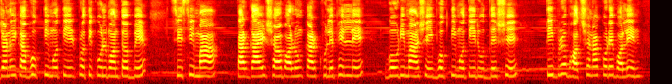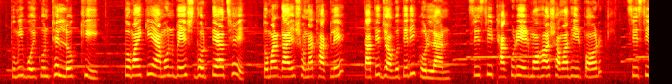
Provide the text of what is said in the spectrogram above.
জনৈকা ভক্তিমতির প্রতিকূল মন্তব্যে শ্রী শ্রী মা তার গায়ের সব অলংকার খুলে ফেললে গৌরীমা সেই ভক্তিমতির উদ্দেশ্যে তীব্র ভৎসনা করে বলেন তুমি বৈকুণ্ঠের লক্ষ্মী, তোমায় কি এমন বেশ ধরতে আছে? তোমার গায়ে সোনা থাকলে তাতে জগতেরই কল্যাণ। শ্রী শ্রী ঠাকুরের মহা সমাধির পর শ্রী শ্রী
